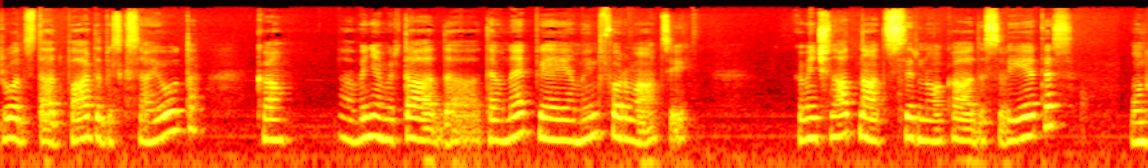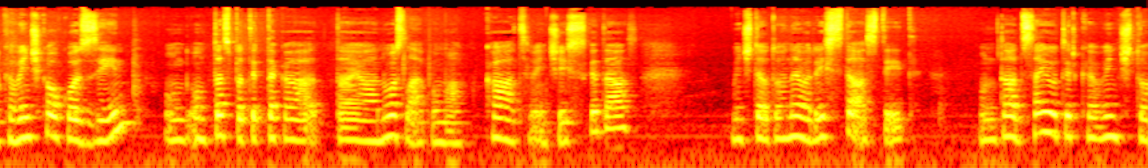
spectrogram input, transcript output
rodas tāda pārdabiska sajūta, ka viņam ir tāda tev nepieejama informācija, ka viņš atnācis no kādas vietas un ka viņš kaut ko zina. Un, un tas pat ir tā tajā noslēpumā, kāds viņš izskatās. Viņš tev to nevar izstāstīt. Un tāda sajūta ir, ka viņš to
